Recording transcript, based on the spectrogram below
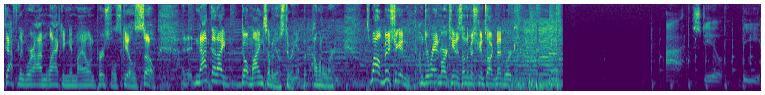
definitely where I'm lacking in my own personal skills. So, not that I don't mind somebody else doing it, but I want to learn. It's Wild Michigan. I'm Duran Martinez on the Michigan Talk Network. I still believe.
